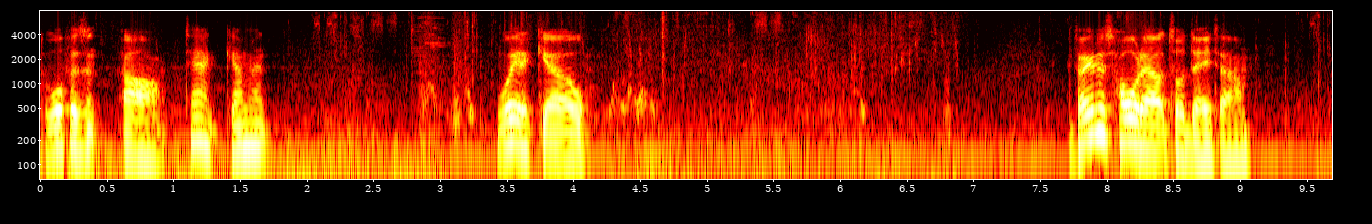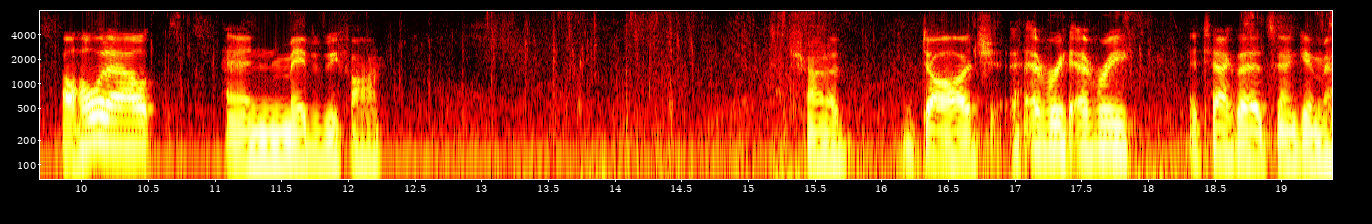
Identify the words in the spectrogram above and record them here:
The wolf isn't... Oh, dadgummit. Way to go. If I can just hold out till daytime, I'll hold out and maybe be fine. Trying to dodge every every attack that it's gonna give me.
